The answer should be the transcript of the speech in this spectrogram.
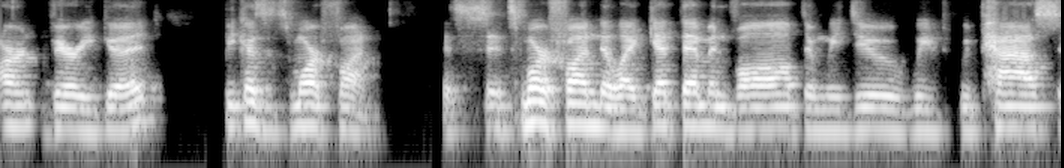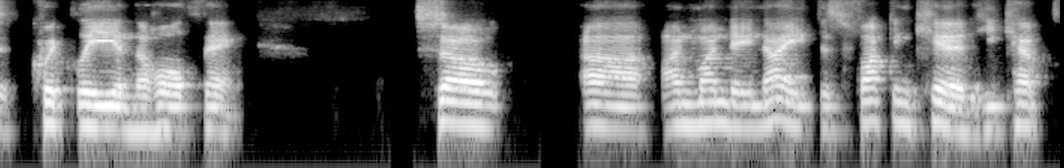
aren't very good because it's more fun. It's it's more fun to like get them involved and we do we we pass it quickly and the whole thing. So uh, on Monday night, this fucking kid he kept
